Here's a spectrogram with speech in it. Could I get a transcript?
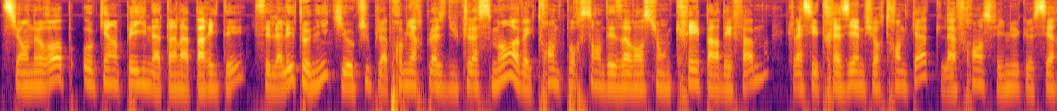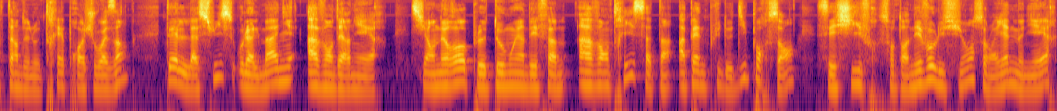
Si en Europe, aucun pays n'atteint la parité, c'est la Lettonie qui occupe la première place du classement avec 30% des inventions créées par des femmes. Classée 13e sur 34, la France fait mieux que certains de nos très proches voisins, tels la Suisse ou l'Allemagne avant-dernière. Si en Europe le taux moyen des femmes inventrices atteint à peine plus de 10%, ces chiffres sont en évolution selon Yann Meunière,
